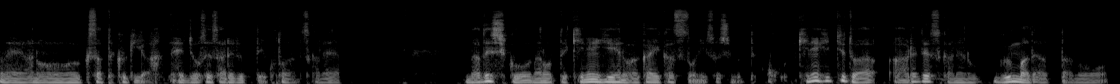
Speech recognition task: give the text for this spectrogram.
ね、あのー、腐った空気が、ね、醸成されるっていうことなんですかね。なでしこを名乗って記念碑への破壊活動に勤しむって、記念碑っていうと、あれですかね、あの、群馬であったあの、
